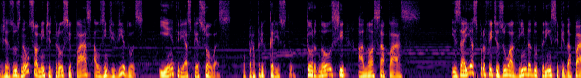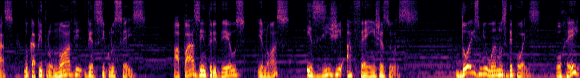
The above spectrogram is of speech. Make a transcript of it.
Jesus não somente trouxe paz aos indivíduos e entre as pessoas, o próprio Cristo tornou-se a nossa paz. Isaías profetizou a vinda do príncipe da paz no capítulo 9, versículo 6. A paz entre Deus e nós exige a fé em Jesus. Dois mil anos depois, o Rei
